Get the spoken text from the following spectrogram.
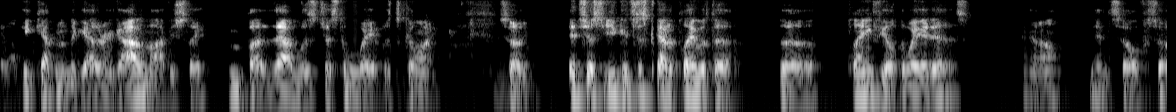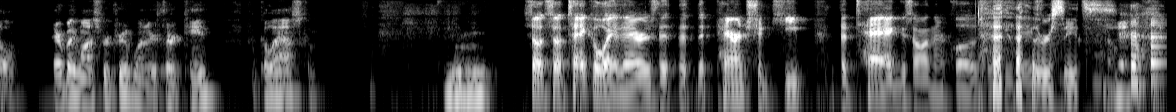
you know, he kept them together and got them obviously, but that was just the way it was going. So it's just you just got to play with the the playing field the way it is, you know? And so so everybody wants to recruit when they're 13 go ask them mm-hmm. so so takeaway there is that, that, that parents should keep the tags on their clothes the receipts.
